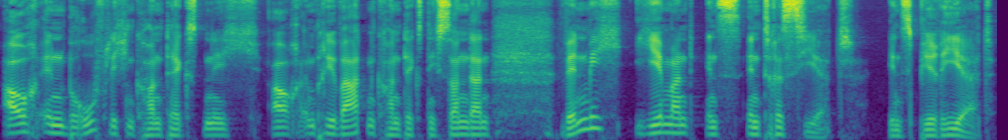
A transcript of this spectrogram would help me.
auch im beruflichen Kontext nicht, auch im privaten Kontext nicht, sondern wenn mich jemand ins interessiert, inspiriert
